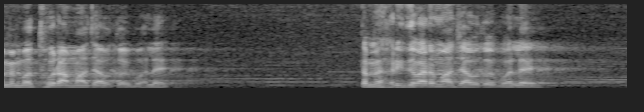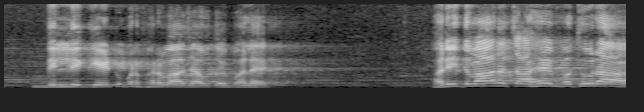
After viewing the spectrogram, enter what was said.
તમે મથુરામાં જાઓ તોય ભલે. તમે હરિદ્વારમાં જાઓ તોય ભલે. દિલ્હી ગેટ ઉપર ફરવા જાઓ તોય ભલે. હરિદ્વાર ચાહે મથુરા,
